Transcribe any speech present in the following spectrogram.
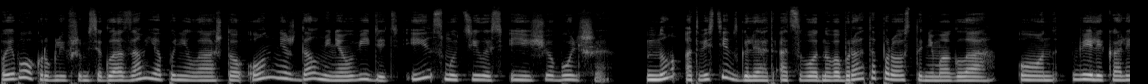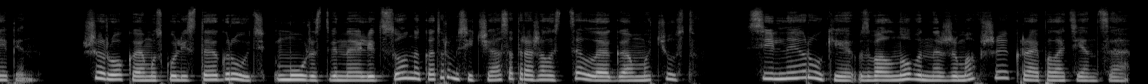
По его округлившимся глазам я поняла, что он не ждал меня увидеть, и смутилась еще больше. Но отвести взгляд от сводного брата просто не могла. Он великолепен. Широкая мускулистая грудь, мужественное лицо, на котором сейчас отражалась целая гамма чувств. Сильные руки, взволнованно сжимавшие край полотенца.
